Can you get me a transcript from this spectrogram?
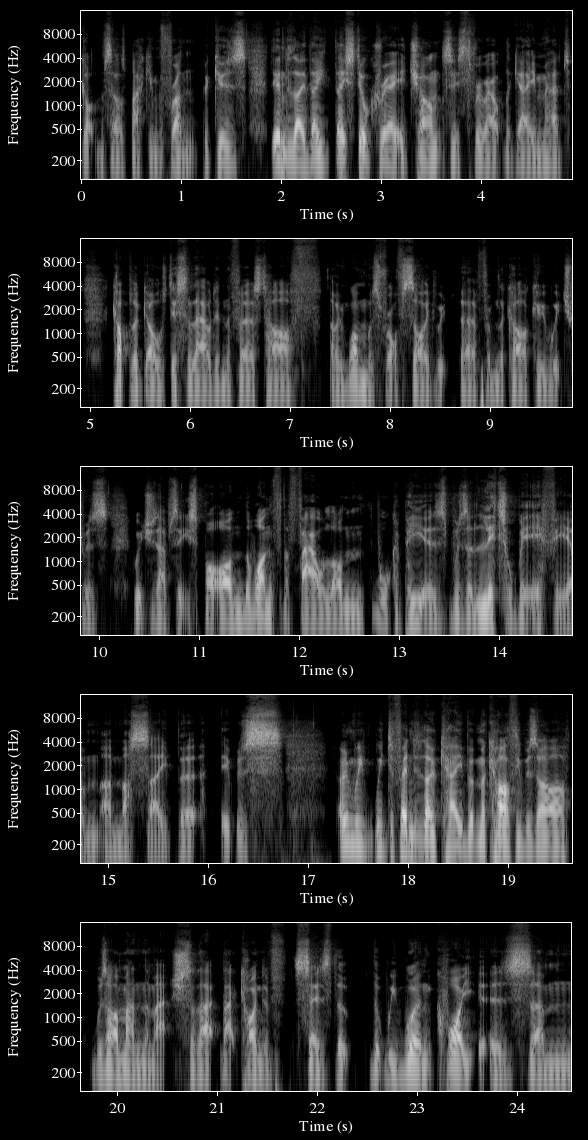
got themselves back in front because at the end of the day they they still created chances throughout the game. Had a couple of goals disallowed in the first half. I mean, one was for offside uh, from Lukaku, which was which was absolutely spot on. The one for the foul on Walker Peters was a little bit iffy, I, I must say, but it was I mean, we, we defended okay, but McCarthy was our was our man the match, so that, that kind of says that, that we weren't quite as um,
